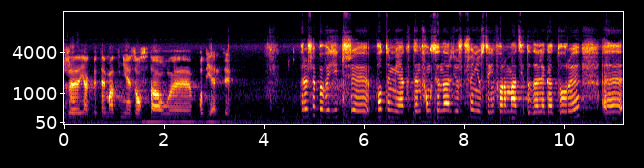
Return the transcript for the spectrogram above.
że jakby temat nie został e, podjęty. Proszę powiedzieć, czy po tym jak ten funkcjonariusz przyniósł te informacje do delegatury, e,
